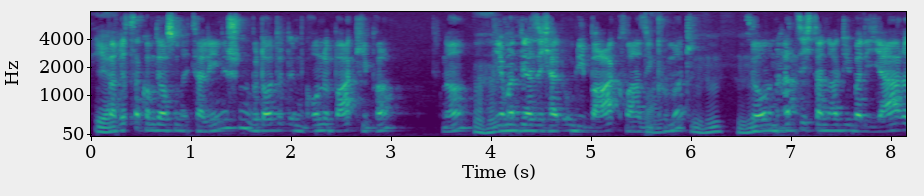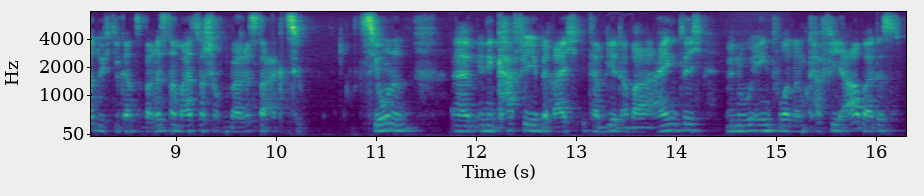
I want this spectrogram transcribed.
Ja. Barista kommt ja aus dem Italienischen, bedeutet im Grunde Barkeeper. Ne? Jemand, der sich halt um die Bar quasi Bar. kümmert. Mhm, mh. So, und hat sich dann halt über die Jahre durch die ganzen Barista-Meisterschaften, Barista-Aktionen ähm, in den Kaffeebereich etabliert. Aber eigentlich, wenn du irgendwo in einem Café arbeitest,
